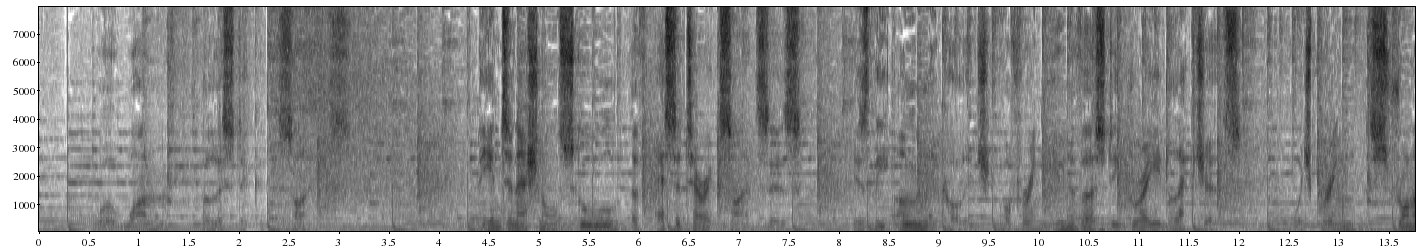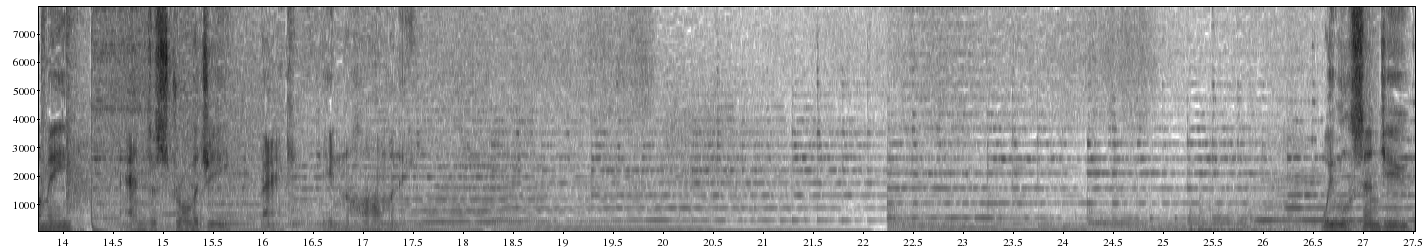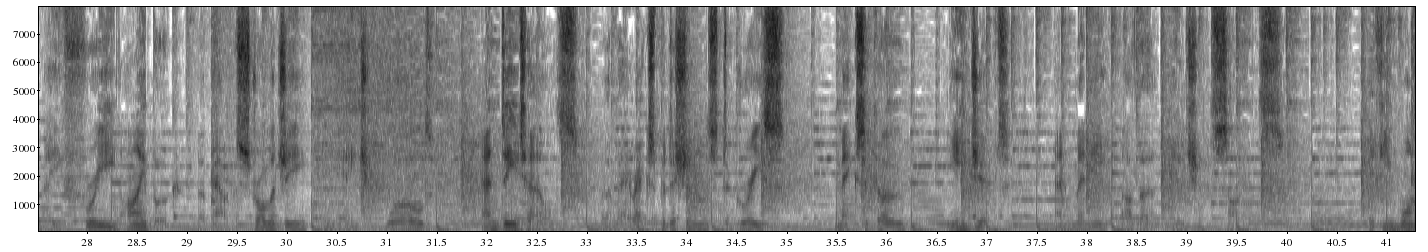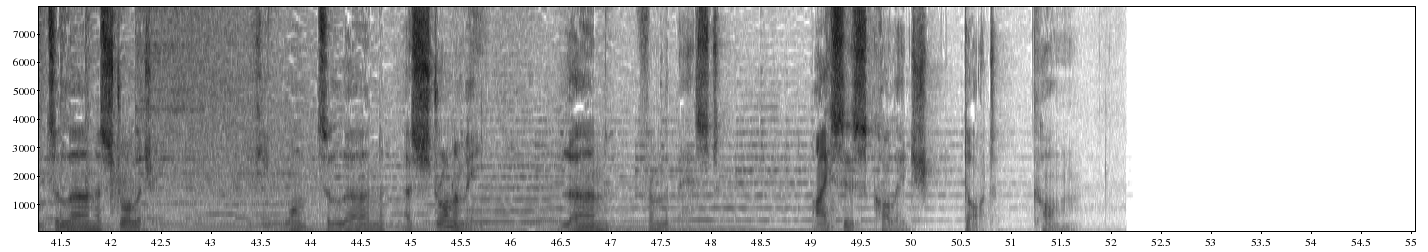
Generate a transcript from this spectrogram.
were one holistic science. The International School of Esoteric Sciences is the only college offering university grade lectures which bring astronomy and astrology back in harmony. We will send you a free iBook about astrology in the ancient world and details of our expeditions to Greece, Mexico, Egypt, and many other ancient sites. If you want to learn astrology, if you want to learn astronomy, learn from the best. isiscollege.com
